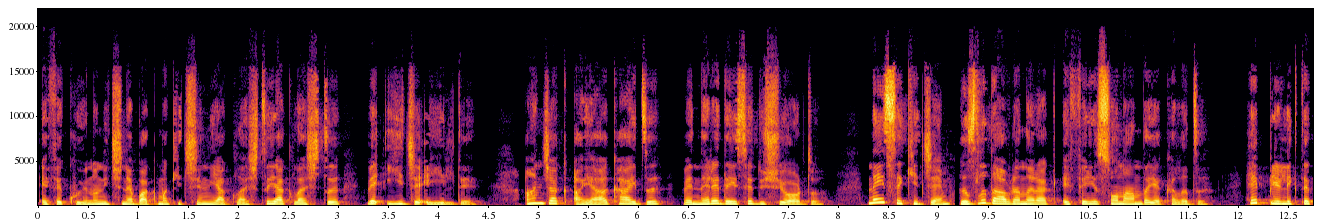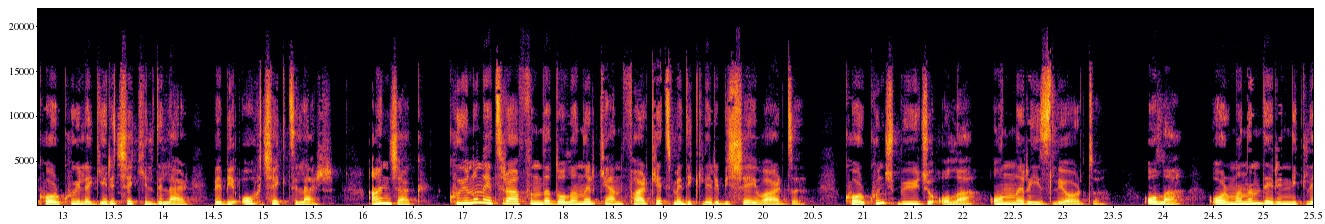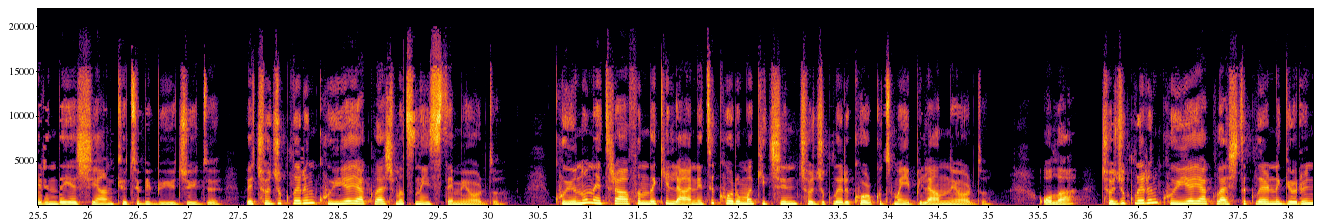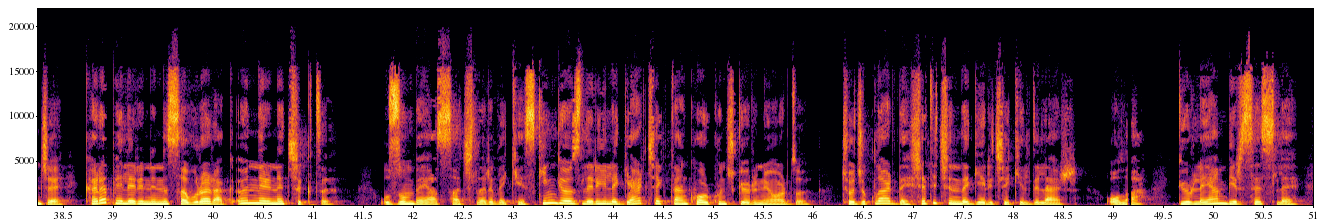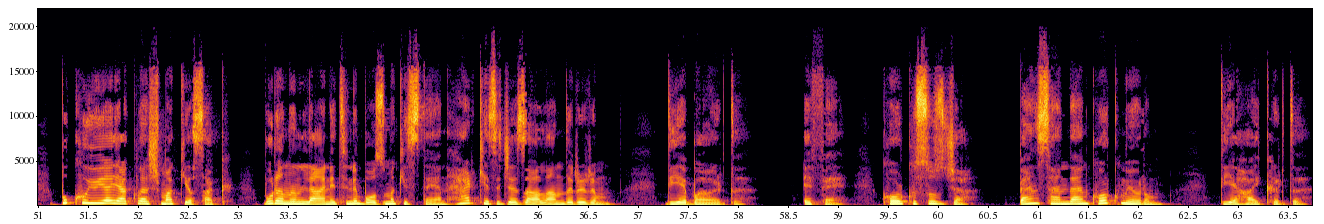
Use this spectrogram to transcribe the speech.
Efe kuyunun içine bakmak için yaklaştı yaklaştı ve iyice eğildi. Ancak ayağı kaydı ve neredeyse düşüyordu. Neyse ki Cem hızlı davranarak Efe'yi son anda yakaladı. Hep birlikte korkuyla geri çekildiler ve bir oh çektiler. Ancak kuyunun etrafında dolanırken fark etmedikleri bir şey vardı. Korkunç büyücü Ola onları izliyordu. Ola, ormanın derinliklerinde yaşayan kötü bir büyücüydü ve çocukların kuyuya yaklaşmasını istemiyordu. Kuyunun etrafındaki laneti korumak için çocukları korkutmayı planlıyordu. Ola, çocukların kuyuya yaklaştıklarını görünce kara pelerinini savurarak önlerine çıktı. Uzun beyaz saçları ve keskin gözleriyle gerçekten korkunç görünüyordu. Çocuklar dehşet içinde geri çekildiler. Ola, gürleyen bir sesle, bu kuyuya yaklaşmak yasak. Buranın lanetini bozmak isteyen herkesi cezalandırırım, diye bağırdı. Efe, korkusuzca, ben senden korkmuyorum, diye haykırdı.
